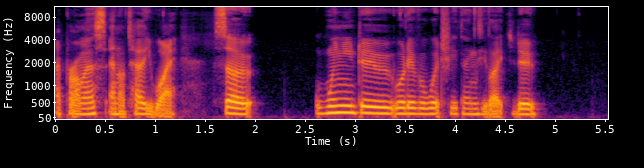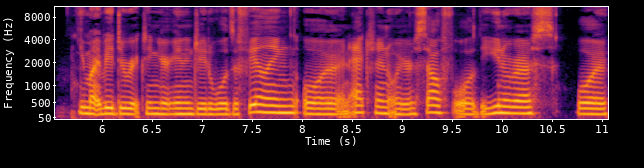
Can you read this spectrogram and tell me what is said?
I promise, and I'll tell you why. So, when you do whatever witchy things you like to do, you might be directing your energy towards a feeling or an action or yourself or the universe, or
